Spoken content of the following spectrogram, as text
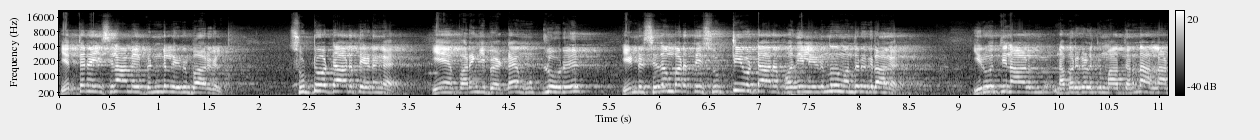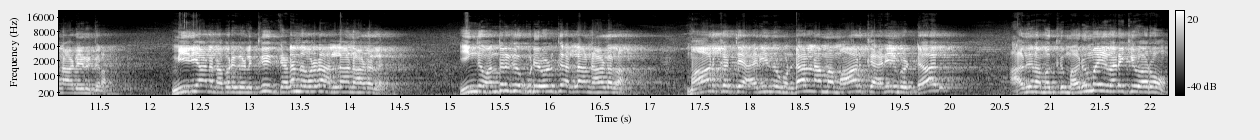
எத்தனை இஸ்லாமிய பெண்கள் இருப்பார்கள்? சுட்டு வட்டாரத்தை எடுங்க. ஏன் பரங்கிப்பேட்டை முட்லூர் என்று சிதம்பரத்தை சுற்றி வட்டார பகுதியில் இருந்தும் வந்திருக்கிறாங்க. இருபத்தி நாலு நபர்களுக்கு மாத்திரம்தான் அல்லா நாடு இருக்கிறான். மீதியான நபர்களுக்கு கடந்த வருடம் அல்லா நாடலை. இங்கே வந்திருக்கக்கூடியவர்களுக்கு அல்லா நாடலாம். மார்க்கத்தை அறிந்து கொண்டால் நம்ம மார்க் அறியப்பட்டால் அது நமக்கு மறுமை வரைக்கும் வரும்.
